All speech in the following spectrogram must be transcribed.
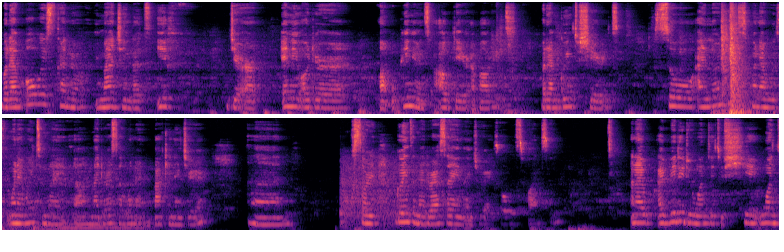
but I've always kind of imagined that if there are any other uh, opinions out there about it, but I'm going to share it. So I learned this when I was when I went to my uh, madrasa when I back in Nigeria. And sorry, going to madrasa in Nigeria is always fun. So, and I, I really do wanted to share want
